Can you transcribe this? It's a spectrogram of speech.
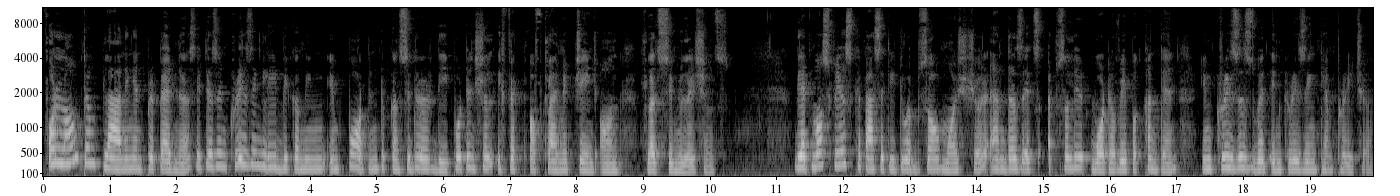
For long-term planning and preparedness, it is increasingly becoming important to consider the potential effect of climate change on flood simulations. The atmosphere's capacity to absorb moisture and thus its absolute water vapor content increases with increasing temperature.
